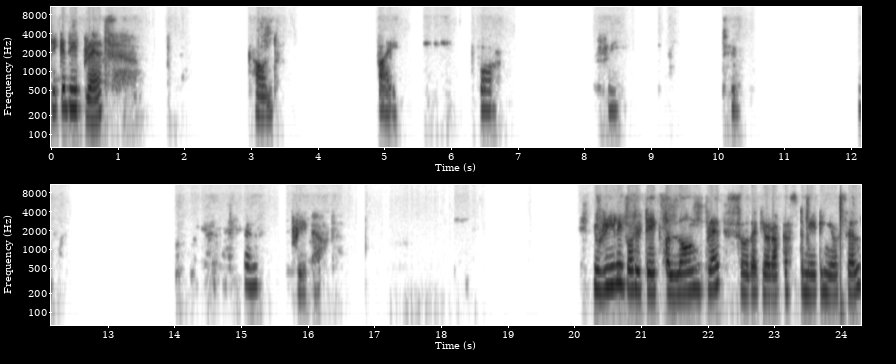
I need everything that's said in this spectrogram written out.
Take a deep breath. Count five, four, three, two, one. And breathe out. You really got to take a long breath so that you're accustoming yourself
